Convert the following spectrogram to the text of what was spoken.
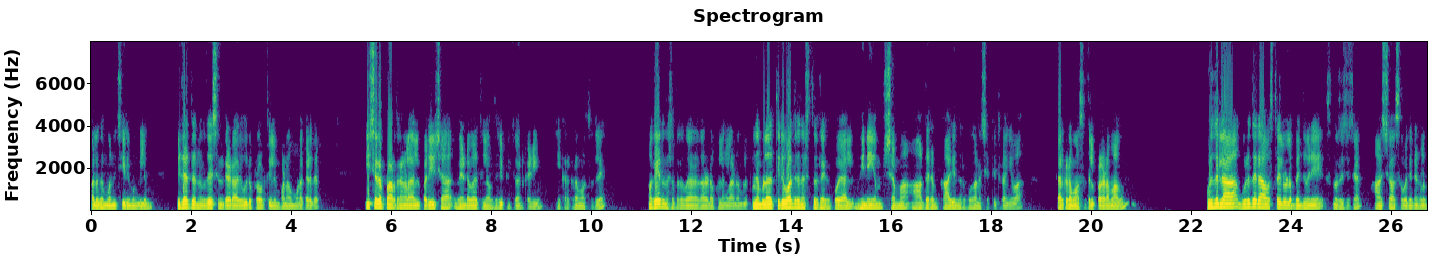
പലതും വന്നു ചേരുമെങ്കിലും വിദഗ്ധ നിർദ്ദേശം തേടാതെ ഒരു പ്രവൃത്തിയിലും പണം മുടക്കരുത്. ഈശ്വര പ്രാർത്ഥനകളാൽ പരീക്ഷ വേണ്ട വിധത്തിൽ അവതരിപ്പിക്കുവാൻ കഴിയും ഈ കർക്കിടക മാസത്തിലെ മകേര നക്ഷത്രക്കാരുടെ ഫലങ്ങളാണ് നമ്മൾ നമ്മൾ തിരുവാതിര നക്ഷത്രത്തിലേക്ക് പോയാൽ വിനയം ക്ഷമ ആദരം കാര്യനിർവഹണ ശക്തി തുടങ്ങിയവ കർക്കിടക മാസത്തിൽ പ്രകടമാകും. ഗുരുതര ഗുരുതരാവസ്ഥയിലുള്ള ബന്ധുവിനെ സന്ദർശിച്ചാൽ ആശ്വാസവചനങ്ങളും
